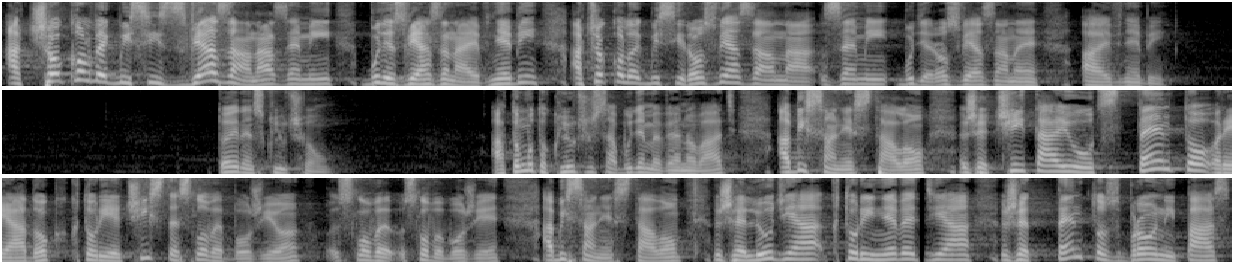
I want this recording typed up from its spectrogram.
a čokoľvek by si zviazal na zemi, bude zviazané aj v nebi a čokoľvek by si rozviazal na zemi, bude rozviazané aj v nebi. To je jeden z kľúčov. A tomuto kľúču sa budeme venovať, aby sa nestalo, že čítajúc tento riadok, ktorý je čisté slovo Božie, slovo, slovo Božie, aby sa nestalo, že ľudia, ktorí nevedia, že tento zbrojný pás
